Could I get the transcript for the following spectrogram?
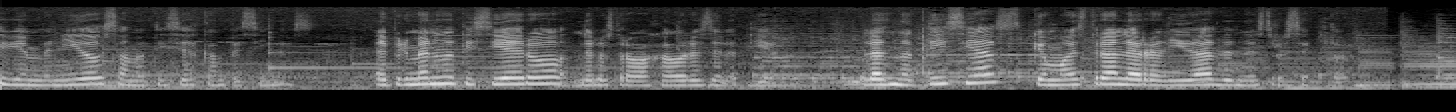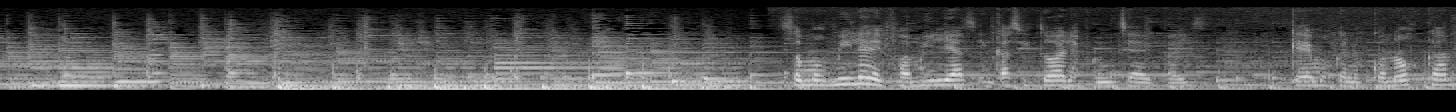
y bienvenidos a Noticias Campesinas, el primer noticiero de los trabajadores de la tierra. Las noticias que muestran la realidad de nuestro sector. Somos miles de familias en casi todas las provincias del país. Queremos que nos conozcan,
